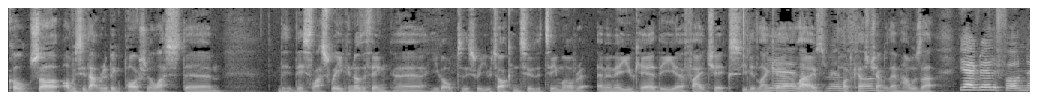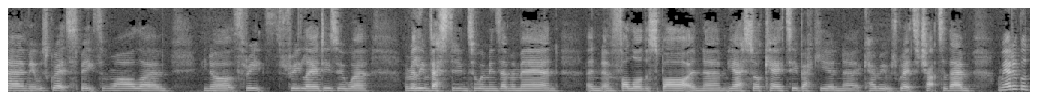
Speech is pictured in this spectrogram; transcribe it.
Cool. So obviously that was a big portion of last um, th- this last week. Another thing uh, you got up to this week, you were talking to the team over at MMA UK, the uh, Fight Chicks. You did like Yeah, a that live really podcast fun. chat with them. How was that? Yeah, really fun. Um, it was great to speak to them all. Um, you know, three three ladies who were really invested into women's MMA and and, and follow the sport. And um, yeah, so Katie, Becky, and uh, Kerry, it was great to chat to them. And we had a good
